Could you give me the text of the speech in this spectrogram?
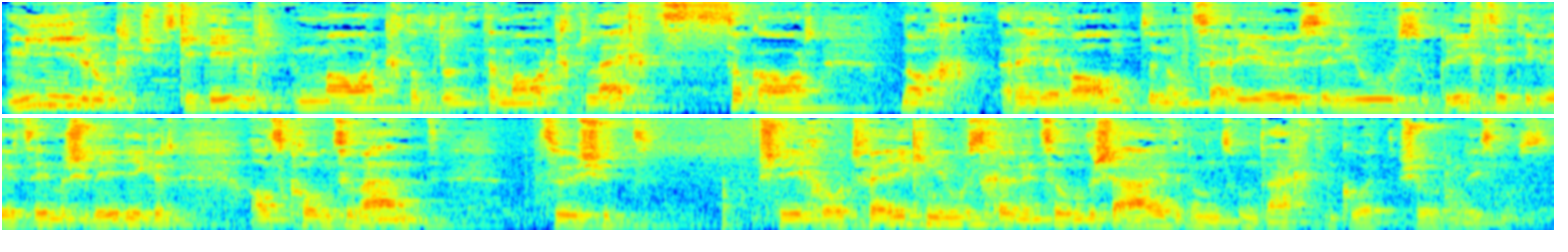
mein Eindruck ist, es gibt immer einen Markt, oder der Markt lechzt sogar nach relevanten und seriösen News. Und gleichzeitig wird es immer schwieriger, als Konsument zwischen Stichwort Fake News können zu unterscheiden und, und echtem guten Journalismus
